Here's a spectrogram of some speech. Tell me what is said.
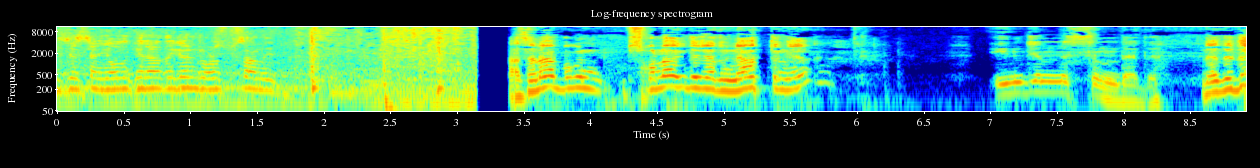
Biz de seni yolun kenarında görünce orospu sandıydım. Hasan abi bugün psikoloğa gidecektin. Ne yaptın ya? İncinmişsin dedi. Ne dedi?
